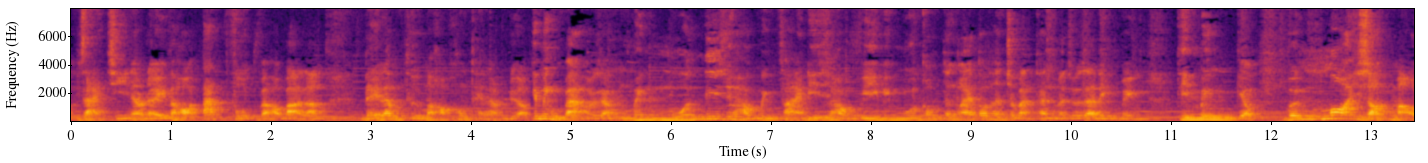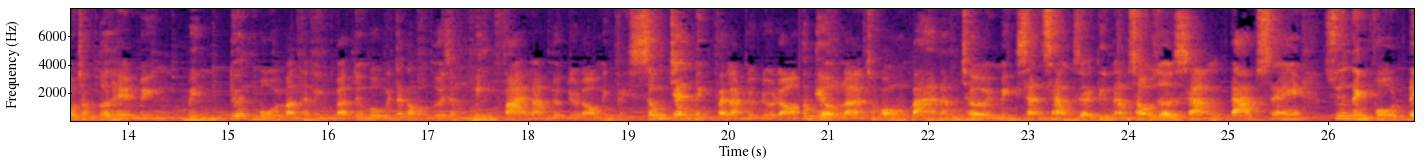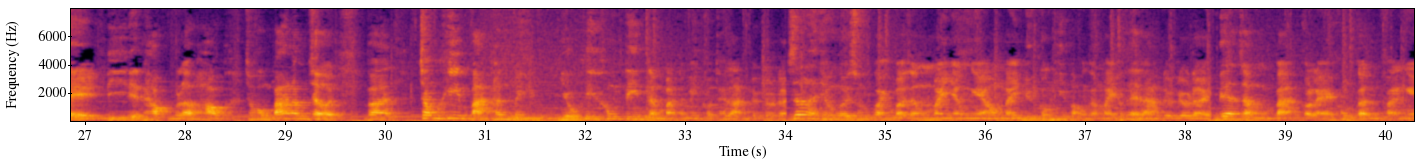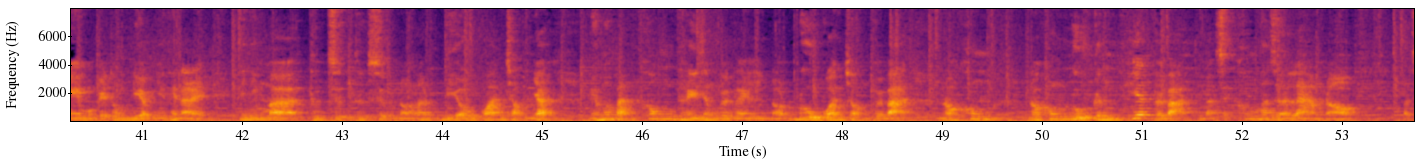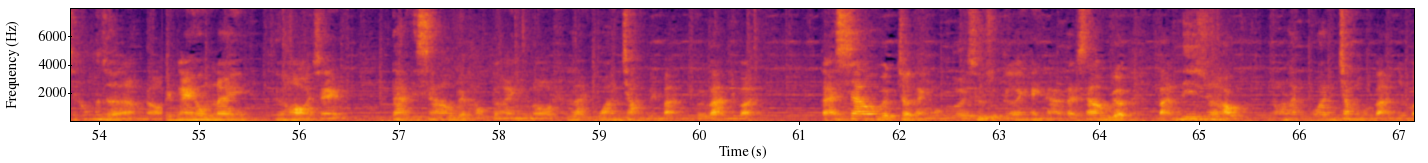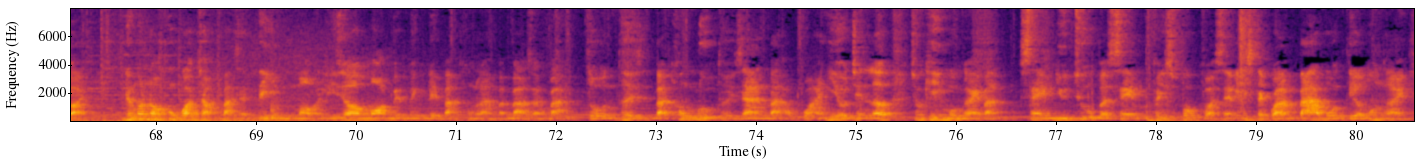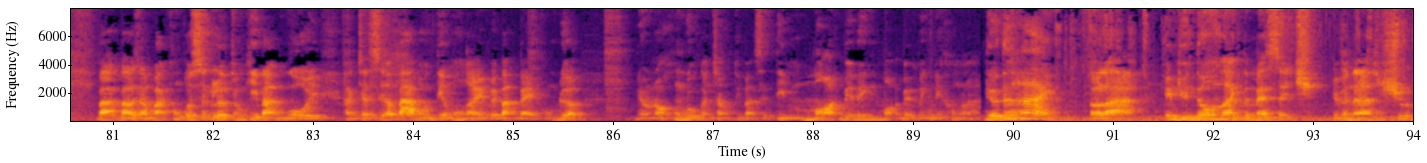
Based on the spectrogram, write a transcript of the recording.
giải trí nào đấy. Và họ tắt phụt và họ bảo rằng đấy là một thứ mà họ không thể làm được. Khi mình bảo rằng mình muốn đi du học, mình phải đi du học vì mình muốn có một tương lai tốt hơn cho bản thân và cho gia đình mình. Thì mình, kiểu, với mọi giọt máu trong cơ thể mình mình tuyên bố với bản thân mình và tuyên bố với tất cả mọi người rằng mình phải làm được điều đó, mình phải sống trên mình phải làm được điều đó. Theo kiểu là trong vòng 3 năm trời, mình sẵn sàng dậy từ 5 6 giờ sáng, đạp xe xuyên thành phố để đi đến học một lớp học. Trong vòng 3 năm trời và trong khi bản thân mình nhiều khi không tin rằng bản thân mình có thể làm được điều đấy. Rất là nhiều người xung quanh bảo rằng, mày nhà nghèo, mày đừng có hy vọng rằng mày có thể làm được điều đấy. Biết rằng bạn có lẽ không cần phải nghe một cái thông điệp như thế này. Thế nhưng mà thực sự thực sự nó là điều quan trọng nhất. Nếu mà bạn không thấy rằng việc này nó đủ quan trọng với bạn, nó không nó không đủ cần thiết với bạn, thì bạn sẽ không bao giờ làm nó. Bạn sẽ không bao giờ làm nó. Thì ngày hôm nay, thử hỏi xem tại sao việc học tiếng Anh nó lại quan trọng đến bạn, với bạn như vậy? Tại sao việc trở thành một người sử dụng tiếng Anh thành thạo? Tại sao việc bạn đi du học nó lại quan trọng với bạn như vậy? Nếu mà nó không quan trọng, bạn sẽ tìm mọi lý do, mọi biện minh để bạn không làm. Bạn bảo rằng bạn tốn thời, bạn không đủ thời gian, bạn học quá nhiều trên lớp. Trong khi một ngày bạn xem youtube và xem facebook và xem instagram ba, bốn tiếng một ngày. Bạn bảo rằng bạn không có sức lực, trong khi bạn ngồi hàng trà sữa ba, bốn tiếng một ngày với bạn bè cũng được nếu nó không đủ quan trọng thì bạn sẽ tìm mọi biện minh, mọi biện minh để không làm. Điều thứ hai, đó là, if you don't like the message, you're gonna shoot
